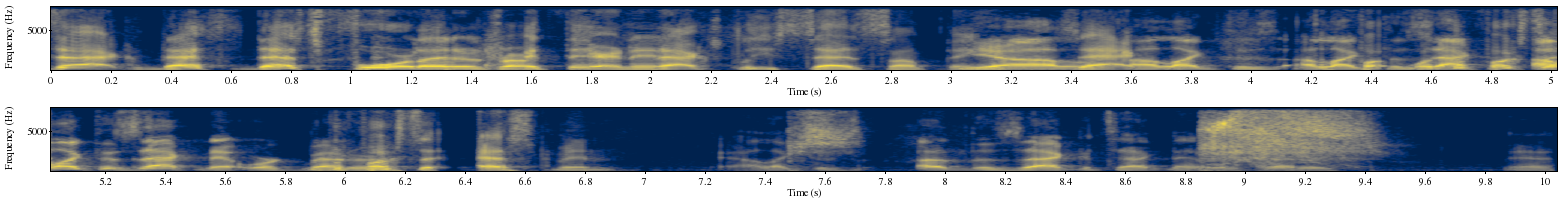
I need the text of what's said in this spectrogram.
Zach. That's that's four letters right there, and it actually says something. yeah, I, Zach. I like the I The like fu- the Zach fuck's I like the Zach network What better. the fuck's an Espin? Yeah, I like the, uh, the Zach Attack Network better. Yeah.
